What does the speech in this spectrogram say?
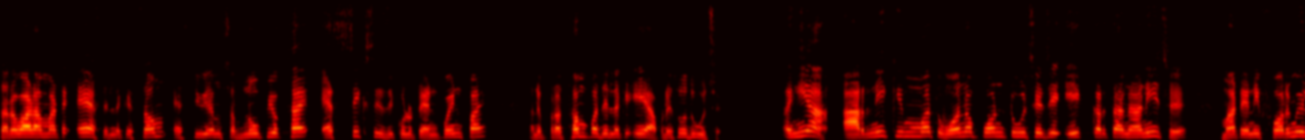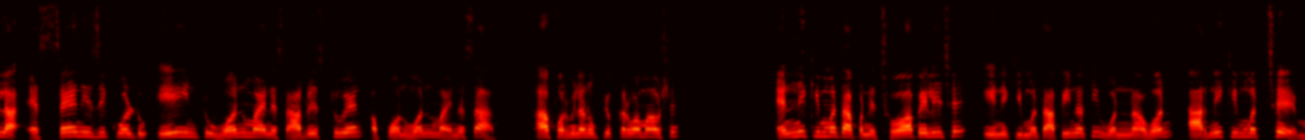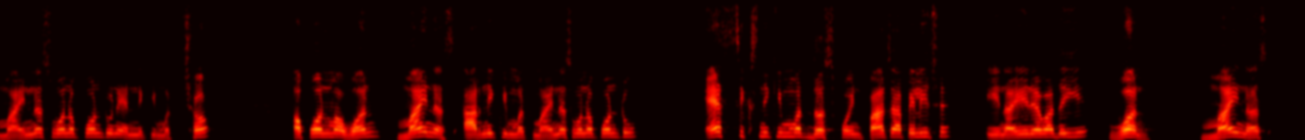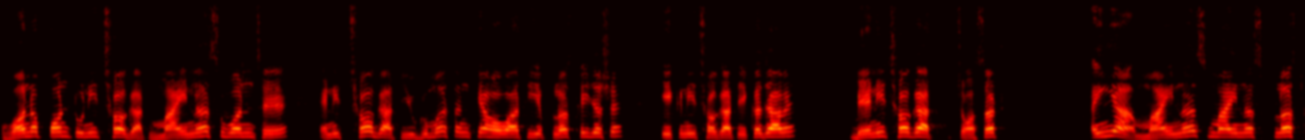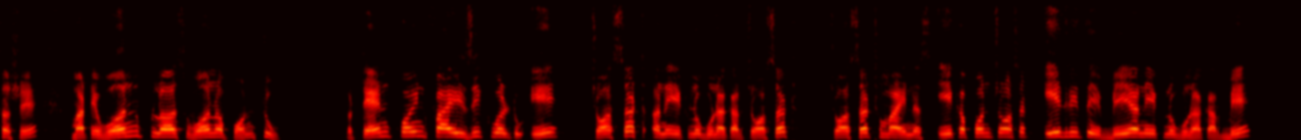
સરવાળા માટે એસ એટલે કે સમ એસયુએમ સબનો ઉપયોગ થાય. S six is equal ten point five અને પ્રથમ પદ એટલે કે એ આપણે શોધવું છે. અહીંયા આરની કિંમત વન અપોન ટુ છે જે એક કરતાં નાની છે. માટે એની formula S N is equal to A into one minus R raise to N upon one minus R આ ફોર્મ્યુલાનો ઉપયોગ કરવામાં આવશે. એનની કિંમત આપણને છ આપેલી છે એની કિંમત આપી નથી વનના વન આરની કિંમત છે માઇનસ વન અપોન ટુ ને એનની કિંમત છ. અપોનમાં વન માઇનસ આરની કિંમત minus one upon two S સિક્સની કિંમત દસ પોઈન્ટ પાંચ આપેલી છે એના એ રહેવા દઈએ. વન માઇનસ વન અપોન ટુની છ ઘાત. માઇનસ વન છે, એની છ ઘાત યુગ્મ સંખ્યા હોવાથી એ પ્લસ થઈ જશે. એકની છ ઘાત એક જ આવે. બેની છ ઘાત ચોસઠ અહીંયા માઇનસ માઇનસ પ્લસ થશે, માટે one plus one upon two તો ten point five is equal to A ચોસઠ અને એકનો ગુણાકાર ચોસઠ ચોસઠ માઇનસ એક અપોન ચોસઠ, એ જ રીતે બે અને એકનો ગુણાકાર બે,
